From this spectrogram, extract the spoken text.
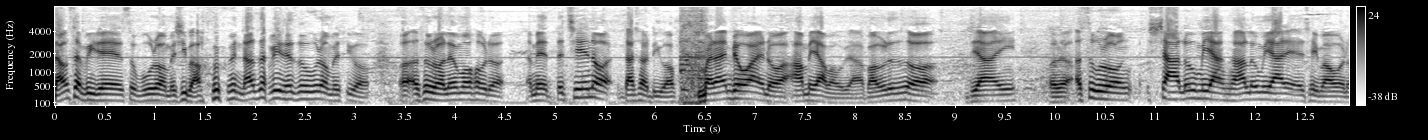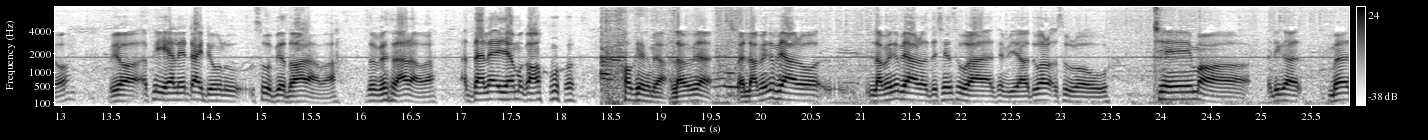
နောက်ဆက်ပြီးတဲ့ဆိုဖို့တော့မရှိပါဘူးနောက်ဆက်ပြီးတဲ့ဆိုဖို့တော့မရှိပါဘူးအဆိုတော့လည်းမဟုတ်တော့ဒါပေမဲ့သချင်းတော့ဒါလျှောက်တီးပါအမှန်တမ်းပြောရရင်တော့အားမရပါဘူးဗျာဘာလို့လဲဆိုတော့ဒီတိုင်းအဆိုတော့ရှာလို့မရငားလို့မရတဲ့အချိန်မှာပေါ့နော်ပြီးတော့အဖေကလည်းတိုက်တွန်းလို့အဆိုပြတ်သွားတာပါဆိုပြတ်သွားတာပါအတန်လည်းအရင်မကောင်းဘူးဟုတ်ကဲ့ခင်ဗျလာမင်းဗျလာမင်းကဗျတော့လာမင်းကဗျတော့သချင်းဆိုရအဆင်ပြေတာသူကတော့အဆိုတော့ ချင်းမှာအဓိကမန်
